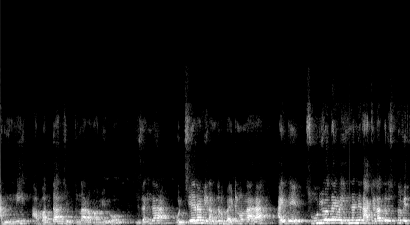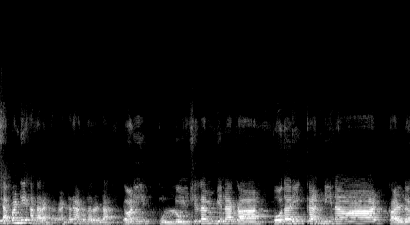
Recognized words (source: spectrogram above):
అన్ని అబద్ధాలు చెప్తున్నారమ్మా మీరు. నిజంగా వచ్చారా మీరందరూ బయటనున్నారా? అయితే సూర్యోదయం అయిందండి నాకు ఎలా తెలుస్తుందో మీరు చెప్పండి అన్నారంట. వెంటనే అంటున్నారంట ఏమని? పుల్లుం శిలంబిన కాన్ పోదరి కన్నినాడ్ కళ్ళ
